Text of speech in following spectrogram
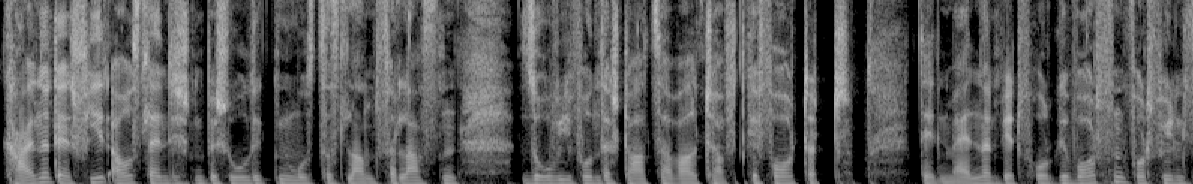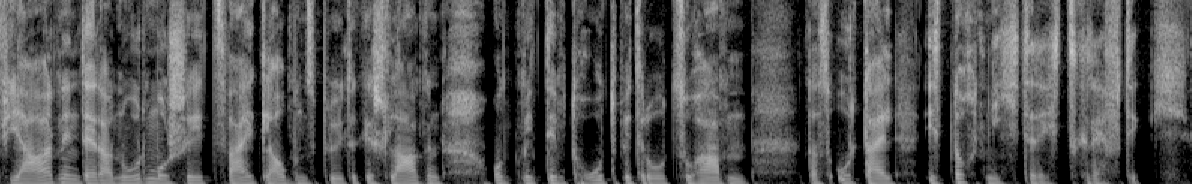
Keiner der vier ausländischen Beschuldigten muss das Land verlassen, so wie von der Staatsanwaltschaft gefordert. Den Männern wird vorgeworfen, vor fünf Jahren in der Anur Moschee zwei Glaubensbrüder geschlagen und mit dem Tod bedroht zu haben. Das Urteil ist noch nicht rechtskräftig.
